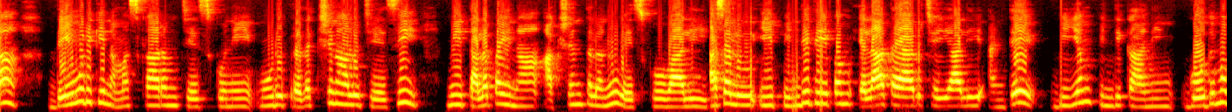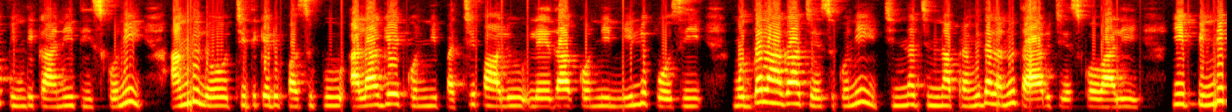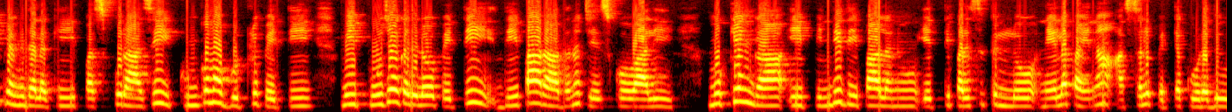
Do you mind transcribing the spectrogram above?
దేవుడికి నమస్కారం చేసుకుని మూడు ప్రదక్షిణాలు చేసి మీ తలపైన అక్షంతలను వేసుకోవాలి. అసలు ఈ పిండి దీపం ఎలా తయారు చేయాలి అంటే బియ్యం పిండి కానీ గోధుమ పిండి కానీ తీసుకొని అందులో చిటికెడు పసుపు అలాగే కొన్ని పచ్చిపాలు లేదా కొన్ని నీళ్ళు పోసి ముద్దలాగా చేసుకుని చిన్న చిన్న ప్రమిదలను తయారు చేసుకోవాలి. ఈ పిండి ప్రమిదలకి పసుపు రాసి కుంకుమ బుట్లు పెట్టి మీ పూజ గదిలో పెట్టి దీపారాధన చేసుకోవాలి. ముఖ్యంగా ఈ పిండి దీపాలను ఎట్టి పరిస్థితుల్లో నేలపైన అస్సలు పెట్టకూడదు.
